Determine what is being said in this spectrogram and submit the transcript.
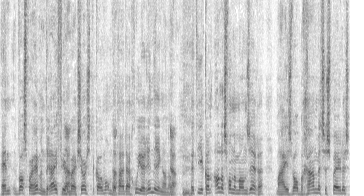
En het was voor hem een drijfveer Ja. om bij Excelsior te komen, omdat Ja. hij daar goede herinneringen aan had. Ja. Het, je kan alles van de man zeggen, maar hij is wel begaan met zijn spelers.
